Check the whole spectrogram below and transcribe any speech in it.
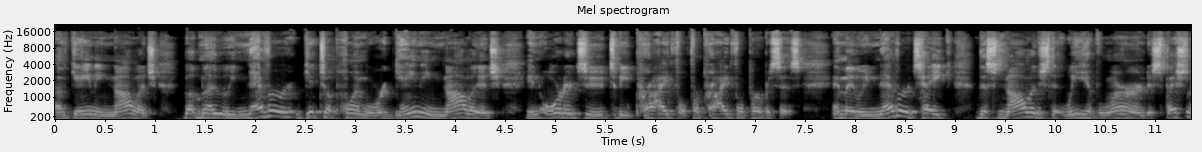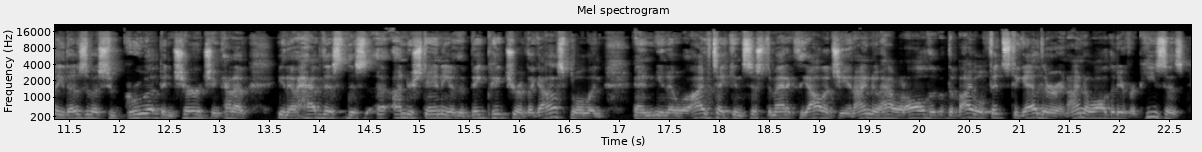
of gaining knowledge, but we never get to a point where we're gaining knowledge in order to to be prideful for prideful purposes. And may we never take this knowledge that we have learned, especially those of us who grew up in church and kind of you know have this this uh, understanding of the big picture of the gospel and and you know well I've taken systematic theology and I know how it all the, the Bible fits together and I know all the different pieces.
